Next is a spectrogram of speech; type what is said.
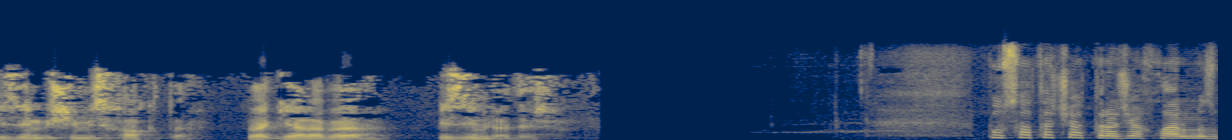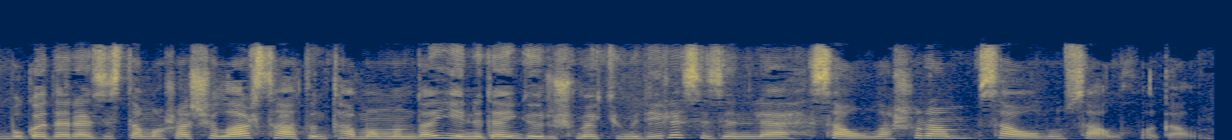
Bizim işimiz haqqdır və qələbə bizimlədir. Bu saata çatdıracaqlarımız bu qədər əziz tamaşaçılar. Saatın tamamında yenidən görüşmək ümidi ilə sizinlə sağollaşıram. Sağ olun, sağlıqla qalın.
